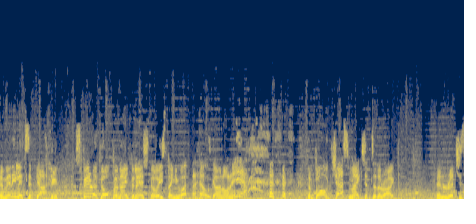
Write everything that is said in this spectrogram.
And then he lets it go. Spare a thought for Nathan Astle. He's thinking, what the hell's going on here? the ball just makes it to the rope, and Rich is.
